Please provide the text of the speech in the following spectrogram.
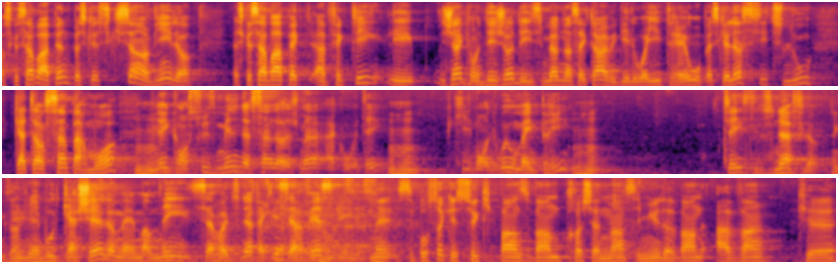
Est-ce que ça vaut à peine? Parce que ce qui s'en vient, là, est-ce que ça va affect- affecter les gens qui ont déjà des immeubles dans le secteur avec des loyers très hauts? Parce que là, si tu loues 1400 par mois, Mhm. là, ils construisent 1900 logements à côté, puis qu'ils vont louer au même prix, tu sais, c'est du neuf, là. Exact. Il y a un bout de cachet, là, mais à un moment donné, ça va être du neuf avec les services. puis- Mais c'est pour ça que ceux qui pensent vendre prochainement, c'est mieux de vendre avant que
